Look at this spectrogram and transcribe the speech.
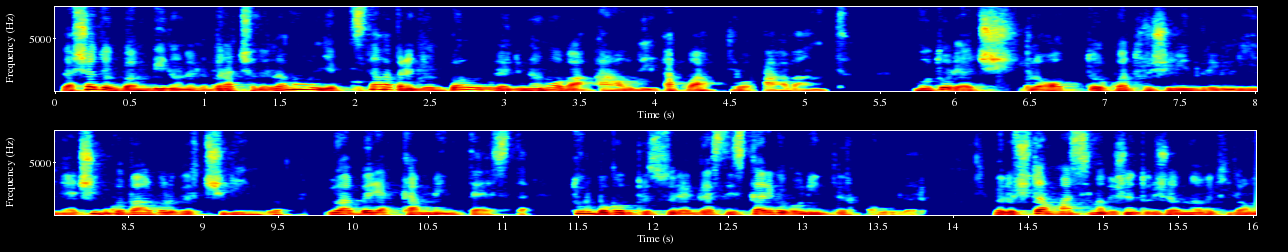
lasciato il bambino nelle braccia della moglie, stava aprendo il baule di una nuova Audi A4 Avant. Motore a ciclo, 8 e 4 cilindri in linea, 5 valvole per cilindro, due alberi a camme in testa, turbocompressore a gas di scarico con intercooler velocità massima 219 km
